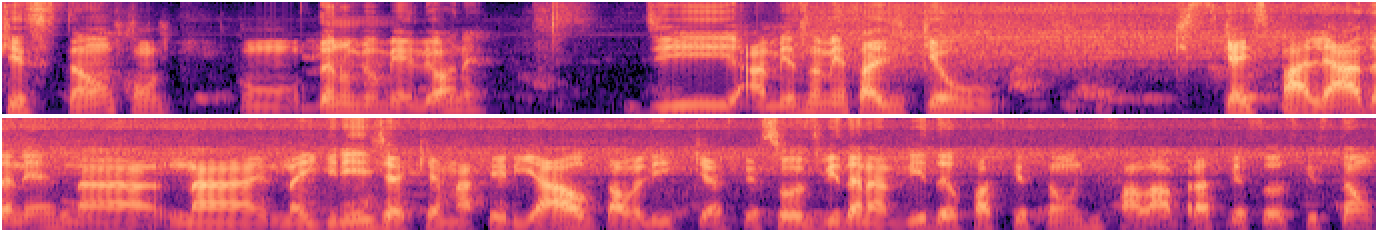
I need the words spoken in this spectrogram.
questão, com, com dando o meu melhor, né? De a mesma mensagem que eu que é espalhada né, na, na, na igreja, que é material, tal ali, que as pessoas, vida na vida, eu faço questão de falar para as pessoas que estão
